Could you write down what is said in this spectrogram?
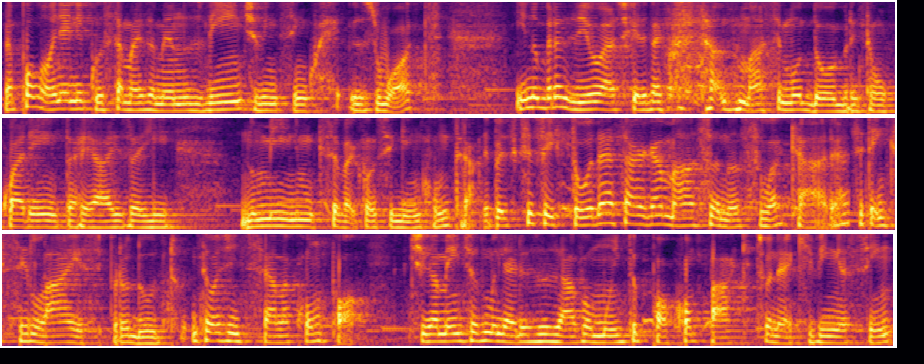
Na Polônia ele custa mais ou menos 20, 25 watts e no Brasil acho que ele vai custar no máximo o dobro, então 40 reais aí no mínimo que você vai conseguir encontrar. Depois que você fez toda essa argamassa na sua cara, você tem que selar esse produto. Então a gente sela com pó. Antigamente as mulheres usavam muito pó compacto, né, que vinha assim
